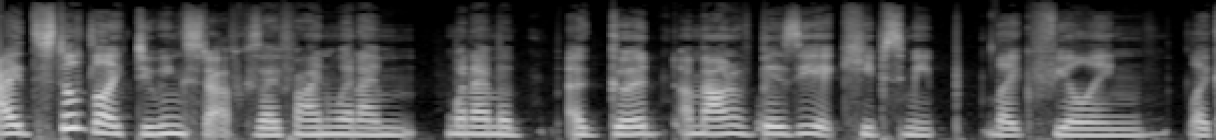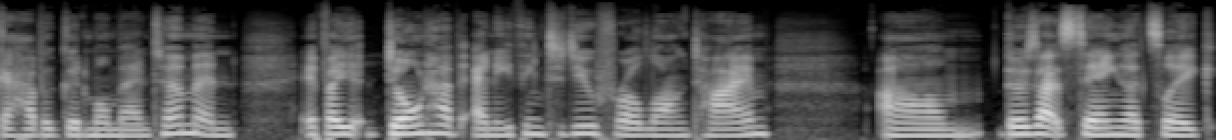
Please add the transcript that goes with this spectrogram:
I still like doing stuff because I find when I'm when I'm a, a good amount of busy, it keeps me like feeling like I have a good momentum. And if I don't have anything to do for a long time, um, there's that saying that's like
